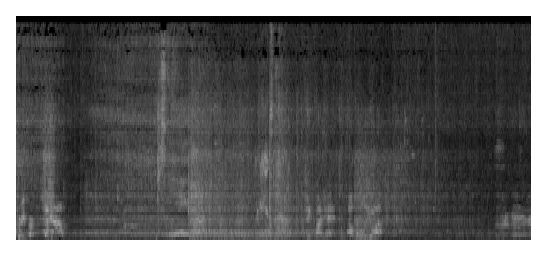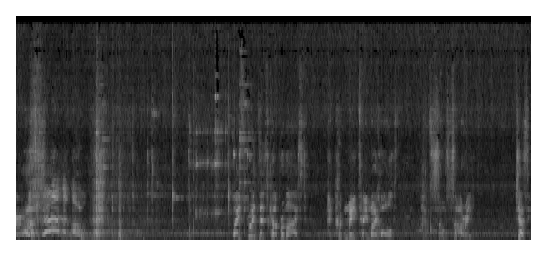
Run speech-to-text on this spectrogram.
Creeper, look out! Okay, that's loud. Take my hand. I'll pull you up. My strength is compromised. I couldn't maintain my hold. I'm so sorry. Jesse,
